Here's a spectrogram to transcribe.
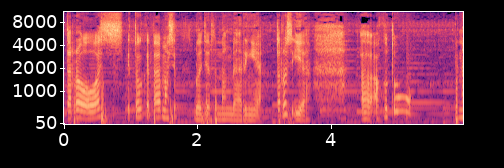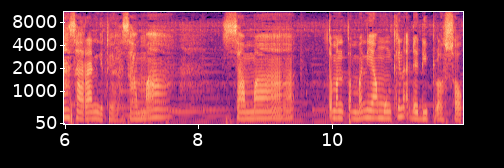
Terus itu kita masih belajar tentang daring ya. Terus iya uh, aku tuh penasaran gitu ya sama sama teman-teman yang mungkin ada di pelosok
